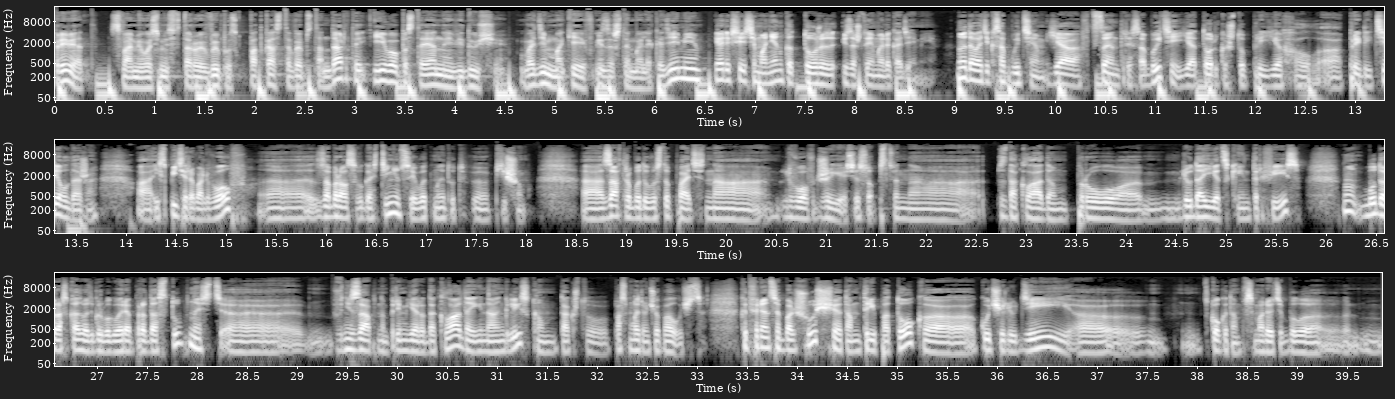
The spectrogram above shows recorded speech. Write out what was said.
Привет! С вами 82-й выпуск подкаста «Веб-стандарты» и его постоянные ведущие Вадим Макеев из HTML Академии и Алексей Симоненко тоже из HTML Академии. Ну и давайте к событиям. Я в центре событий. Я только что приехал, а, прилетел даже а, из Питера во Львов, а, забрался в гостиницу, и вот мы тут э, пишем. Завтра буду выступать на Львов GS, собственно, с докладом про людоедский интерфейс. Ну, буду рассказывать, грубо говоря, про доступность. Э, внезапно премьера доклада и на английском, так что посмотрим, что получится. Конференция большущая, там три потока, куча людей, сколько там в самолете было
